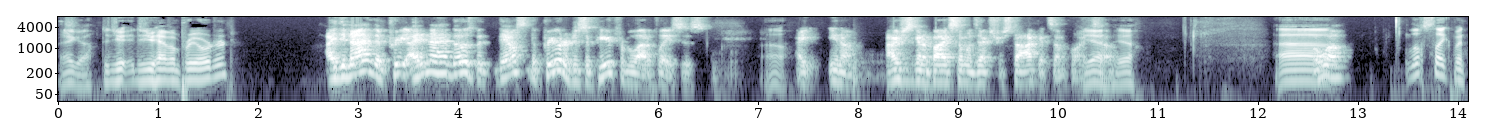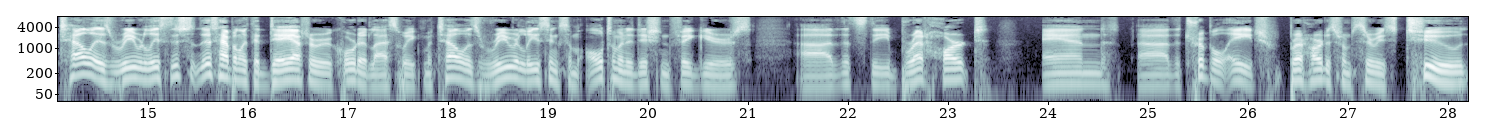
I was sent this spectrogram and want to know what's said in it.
there you go. Did you did you have them pre-ordered? I did not have the pre. I did not have those, but they also the pre-order disappeared from a lot of places. Oh, I, you know, I was just going to buy someone's extra stock at some point. yeah, so. yeah. Uh, Oh well. looks like Mattel is re-releasing This this happened like the day after we recorded last week. Mattel is re-releasing some Ultimate Edition figures. Uh, that's the Bret Hart and uh, the Triple H. Bret Hart is from Series Two.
